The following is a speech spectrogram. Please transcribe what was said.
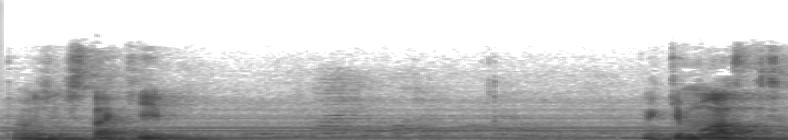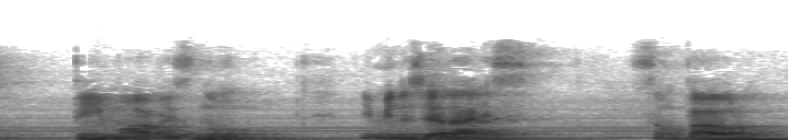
Então a gente está aqui. Aqui mostra, tem imóveis no em Minas Gerais, São Paulo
